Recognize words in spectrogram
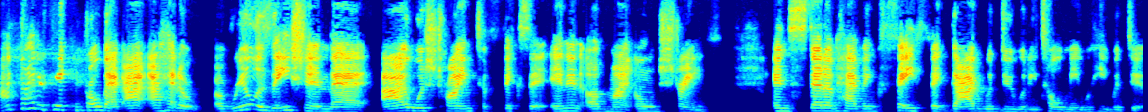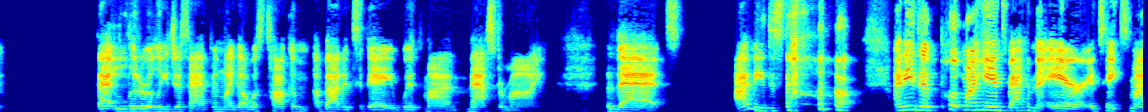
I tried to take control back. I, I had a, a realization that I was trying to fix it in and of my own strength instead of having faith that God would do what he told me what he would do. That literally just happened. Like I was talking about it today with my mastermind that I need to stop. I need to put my hands back in the air and takes my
